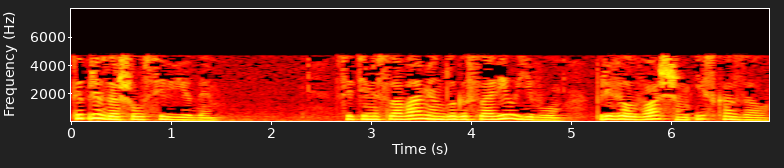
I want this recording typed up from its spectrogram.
ты превзошел все веды». С этими словами он благословил его, привел вашим и сказал,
